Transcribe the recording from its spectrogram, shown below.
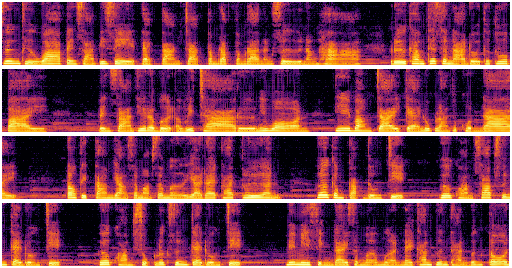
ซึ่งถือว่าเป็นสารพิเศษแตกต่างจากตำรับตำราหนังสือหนังหา หรือคำเทศนาโดยทั่วๆไป เป็นสารที่ระเบิดอวิชชาหรือนิวรณ์ที่บังใจแก่ลูกหลานทุกคนได้ ต้องติดตามอย่างสม่ำเสมออย่าได้คลาดเคลื่อน เพื่อกำกับดวงจิต เพื่อความซาบซึ้งแก่ดวงจิต เพื่อความสุขลึกซึ้งแก่ดวงจิต ไม่มีสิ่งใดเสมอเหมือนในขั้นพื้นฐานเบื้องต้น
